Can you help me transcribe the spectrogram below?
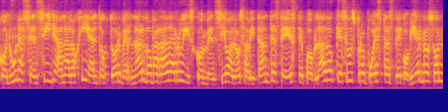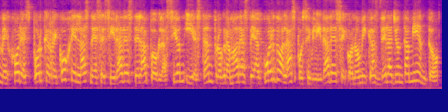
Con una sencilla analogía, el doctor Bernardo Barrada Ruiz convenció a los habitantes de este poblado que sus propuestas de gobierno son mejores porque recogen las necesidades de la población y están programadas de acuerdo a las posibilidades económicas del ayuntamiento,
